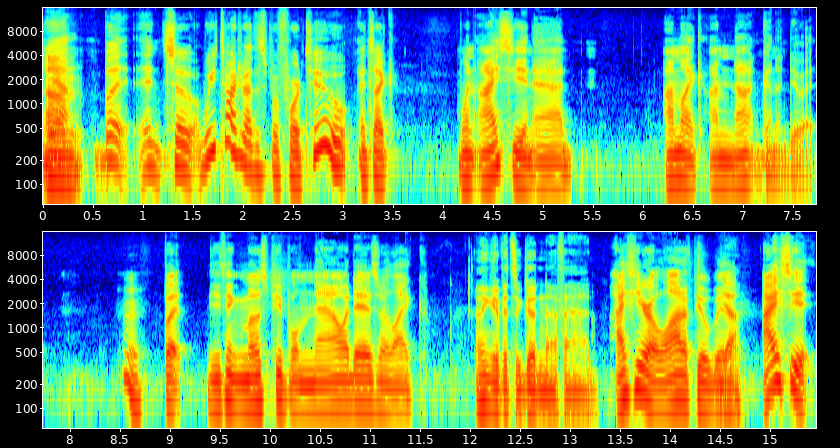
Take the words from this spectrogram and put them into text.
Working. Yeah, Um, but and so we talked about this before too. It's like when I see an ad, I'm like, I'm not gonna do it. Hmm. But do you think most people nowadays are like? I think if it's a good enough ad, I hear a lot of people be Yeah. like, I see it.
